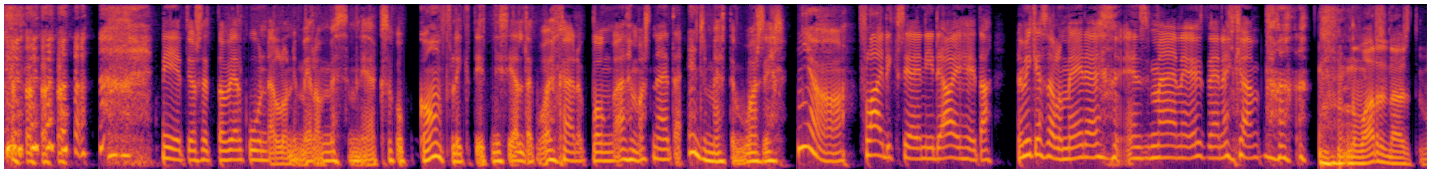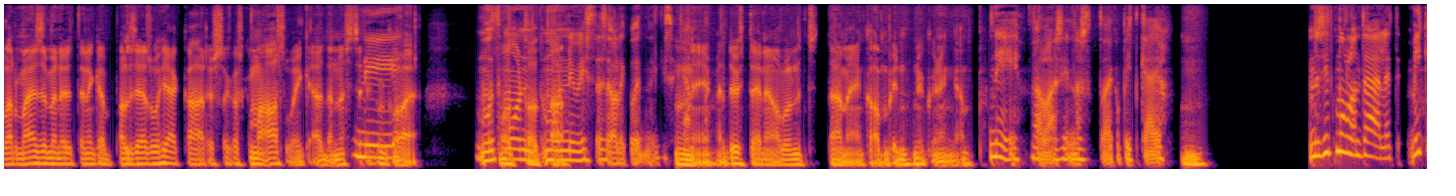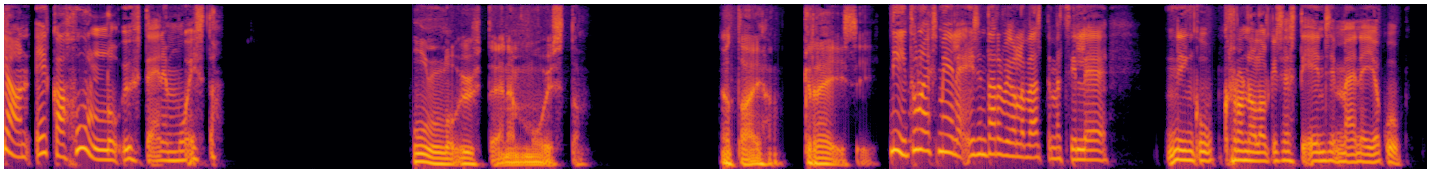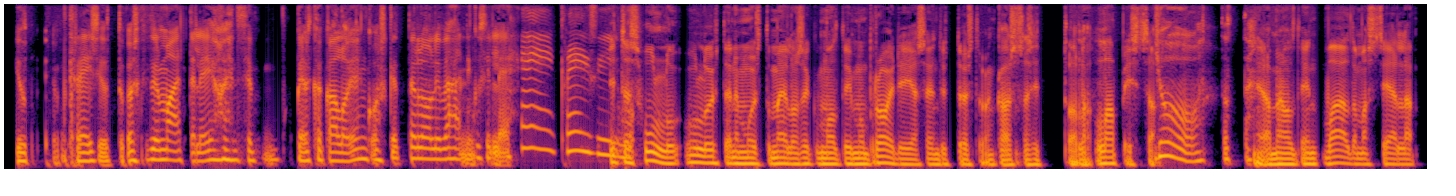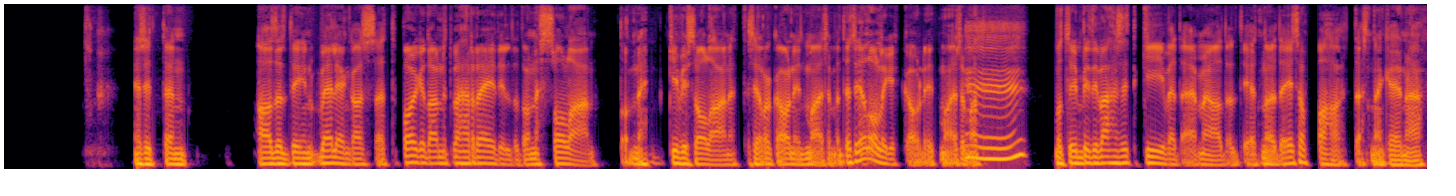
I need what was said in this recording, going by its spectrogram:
Niin, että jos et ole vielä kuunnellut, niin meillä on myös sellainen jakso kuin konfliktit, niin sieltä voi käydä bongailemassa näitä ensimmäisten vuosien Joo. flightiksi ja niiden aiheita. No mikä se on ollut meidän ensimmäinen yhteinen kämppä? No varsinaisesti varmaan ensimmäinen yhteinen kämppä oli siellä sun hiekkaharjussa, koska mä asuin käytännössä Niin. koko ajan. Mutta Mut mun, tota- mun nimissä se oli kuitenkin se kämppä. Niin, että yhteinen on ollut nyt tämä meidän kampin nykyinen kämppä. Niin, me ollaan siinä asuttu aika pitkään jo. Mm. No sit mulla on täällä, että mikä on eka hullu yhteinen muisto? Hullu yhteinen muisto. Jotain ihan crazy. Niin, tuleeko mieleen, ei sen tarvi olla välttämättä silleen niin kuin kronologisesti ensimmäinen joku jut, crazy juttu, koska kyllä mä ajattelen jo, että se pelkkä kalojen koskettelu oli vähän niin kuin silleen, hei, crazy. Itse asiassa hullu, hullu yhteinen muisto meillä on se, kun me oltiin mun broidin ja sen tyttöystävän kanssa sitten tuolla Lapissa. Joo, totta. Ja me oltiin vaeltamassa siellä. Ja sitten ajateltiin veljen kanssa, että poiketaan nyt vähän reitiltä tonne Solaan, tonne Kivisolaan, että siellä on kauniit maisemat. Ja siellä olikin kauniit maisemat. Mm. Mutta siinä piti vähän sitten kiivetä ja me ajateltiin, että noita ei se ole paha, että tässä näkee nämä.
